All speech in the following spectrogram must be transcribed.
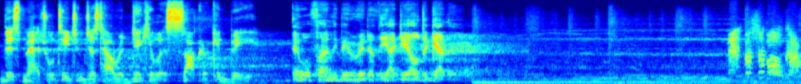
This match will teach him just how ridiculous soccer can be. And we'll finally be rid of the idea altogether. Members of Ogre,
